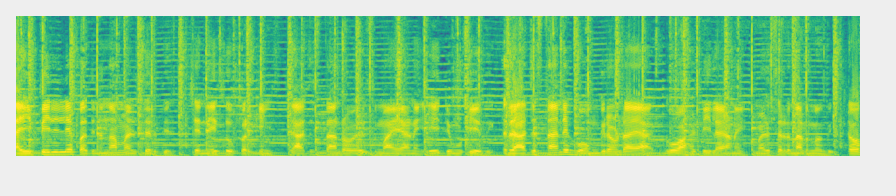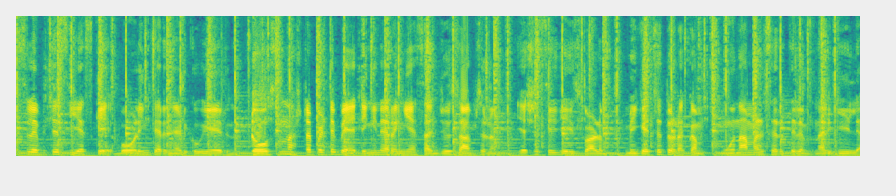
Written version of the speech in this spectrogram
ഐ പി എല്ലിലെ പതിനൊന്നാം മത്സരത്തിൽ ചെന്നൈ സൂപ്പർ കിങ്സ് രാജസ്ഥാൻ റോയൽസുമായാണ് ഏറ്റുമുട്ടിയത്. രാജസ്ഥാന്റെ ഹോം ഗ്രൗണ്ടായ ഗുവാഹട്ടിയിലാണ് മത്സരം നടന്നത്. ടോസ് ലഭിച്ച സി എസ് കെ ബോളിംഗ് തെരഞ്ഞെടുക്കുകയായിരുന്നു. ടോസ് നഷ്ടപ്പെട്ട് ബാറ്റിംഗിനിറങ്ങിയ സഞ്ജു സാംസണും യശസ്വി ജയ്സ്വാളും മികച്ച തുടക്കം മൂന്നാം മത്സരത്തിലും നൽകിയില്ല.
